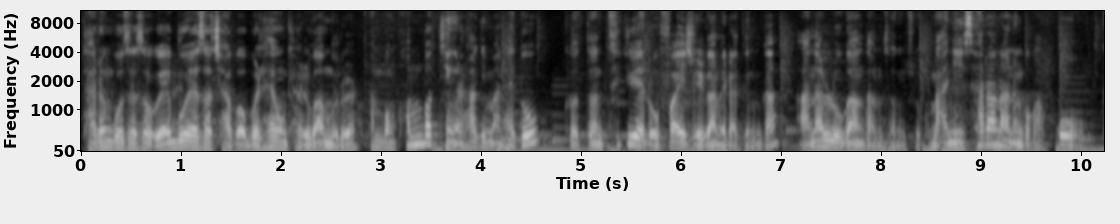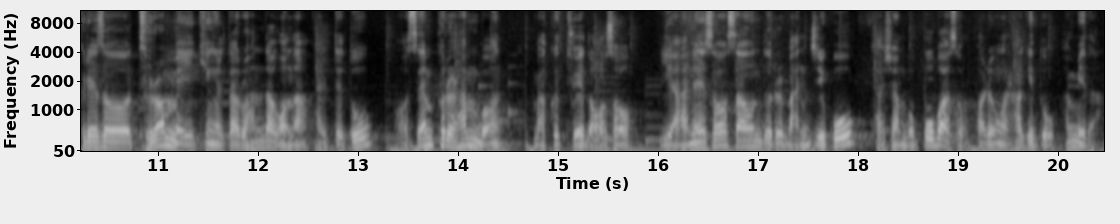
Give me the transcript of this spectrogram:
다른 곳에서 외부에서 작업을 해온 결과물을 한번 컨버팅을 하기만 해도 그 어떤 특유의 로파이 질감이라든가 아날로그한 감성이 조금 많이 살아나는 것 같고 그래서 드럼 메이킹을 따로 한다거나 할 때도 어, 샘플을 한번 마크2에 넣어서 이 안에서 사운드를 만지고 다시 한번 뽑아서 활용을 하기도 합니다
